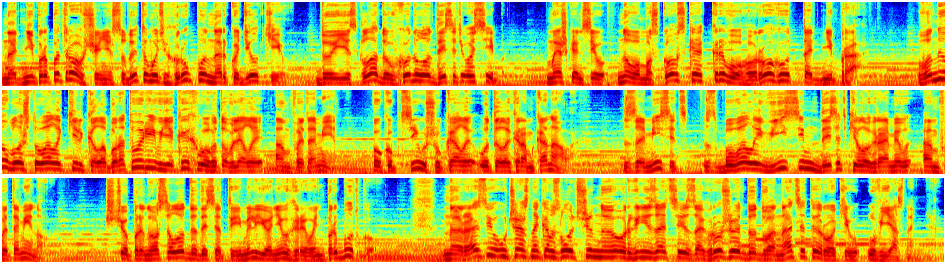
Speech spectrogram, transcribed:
На Дніпропетровщині судитимуть групу наркоділків. До її складу входило 10 осіб мешканців Новомосковська, Кривого Рогу та Дніпра. Вони облаштували кілька лабораторій, в яких виготовляли амфетамін. Покупців шукали у телеграм-каналах. За місяць збували 8-10 кілограмів амфетаміну, що приносило до 10 мільйонів гривень прибутку. Наразі учасникам злочинної організації загрожує до 12 років ув'язнення.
